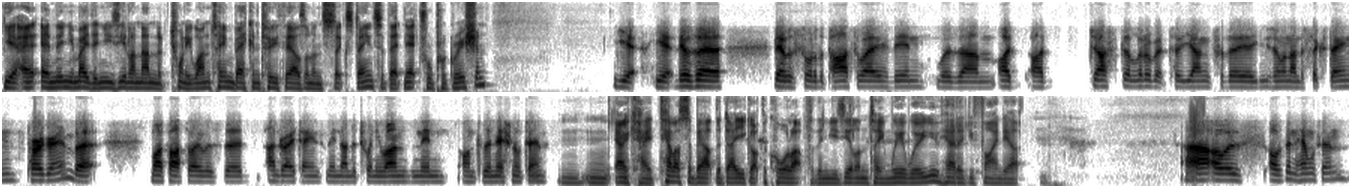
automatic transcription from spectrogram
Yeah, and, and then you made the New Zealand under 21 team back in 2016, so that natural progression. Yeah, yeah. There was a that was sort of the pathway. Then was um I I just a little bit too young for the New Zealand under 16 program, but my pathway was the under 18s and then under 21s and then onto the national team. Mm, Okay, tell us about the day you got the call up for the New Zealand team. Where were you? How did you find out? Uh, I was I was in Hamilton.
